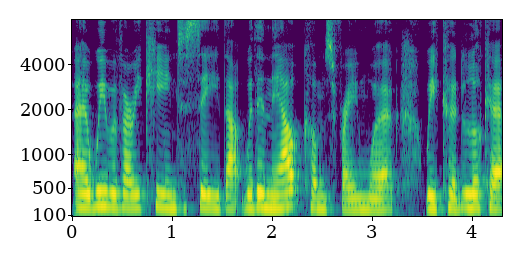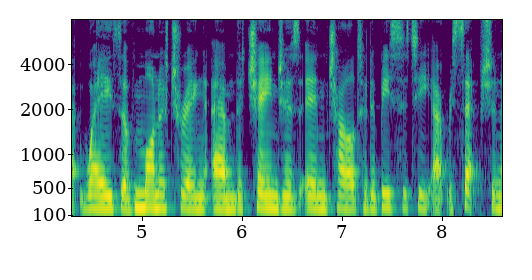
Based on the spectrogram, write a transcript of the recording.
uh, we were very keen to see that within the outcomes framework, we could look at ways of monitoring um, the changes in childhood obesity at reception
